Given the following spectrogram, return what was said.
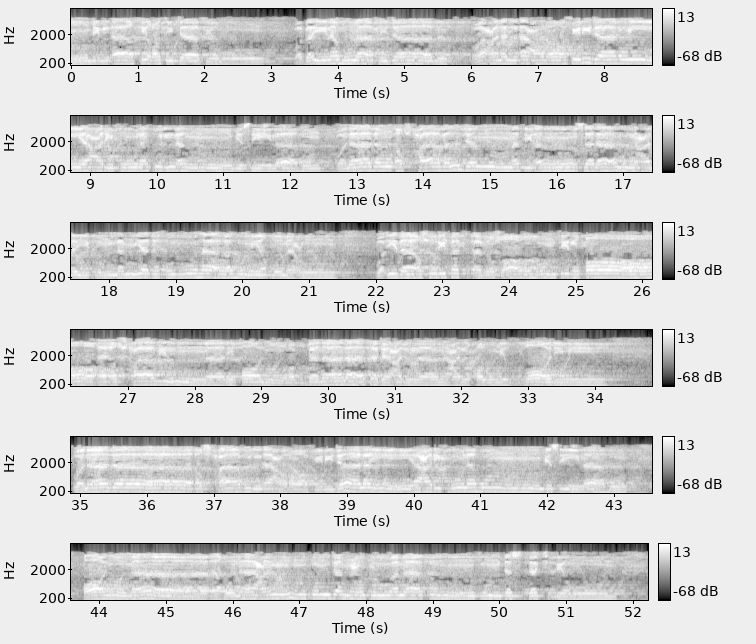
بالآخرة كافرون. وبينهما حجاب. وعلى الأعراف رجال يعرفون كلا بسيماهم. ونادوا أصحاب الجنة أن سلام عليكم لم يطمعون وإذا صرفت أبصارهم تلقاء أصحاب النار قالوا ربنا لا تجعلنا مع القوم الظالمين ونادى أصحاب الأعراف رجالا يعرفونهم بسيماهم قالوا ما أغنى عنكم جمعكم وما كنتم تستكبرون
